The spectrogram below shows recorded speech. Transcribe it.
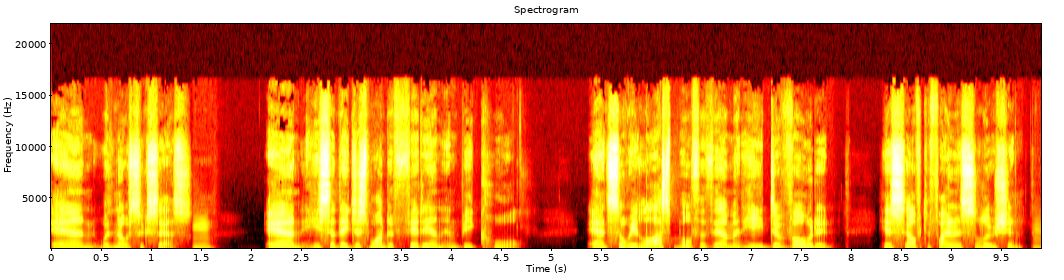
and with no success. Hmm. And he said they just wanted to fit in and be cool. And so he lost both of them and he devoted himself to finding a solution. Hmm.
